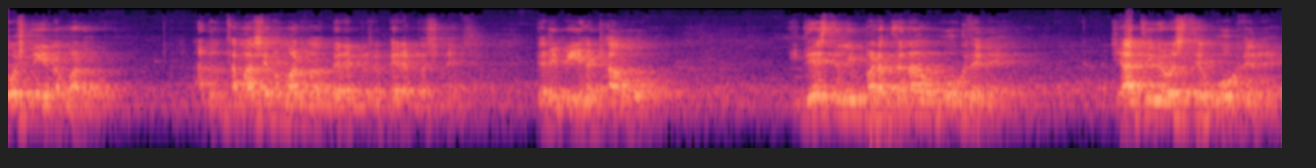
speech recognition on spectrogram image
ಘೋಷಣೆಯನ್ನು ಮಾಡಿದ್ರು. ತಮಾಷೆನೂ ಅದು ಬೇರೆ ಬೇರೆ ಪ್ರಶ್ನೆ. ಗರಿಬಿ ಹಠಾವು ಈ ದೇಶದಲ್ಲಿ ಬಡತನ ಹೋಗದೇನೆ. ಜಾತಿ ವ್ಯವಸ್ಥೆ ಹೋಗದೇನೆ.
